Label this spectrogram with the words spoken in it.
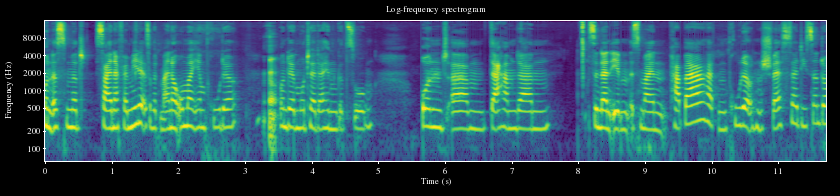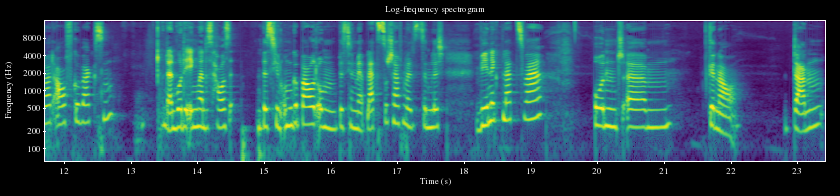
und ist mit seiner Familie, also mit meiner Oma, ihrem Bruder ja. und der Mutter dahin gezogen. Und ähm, da haben dann sind dann eben, ist mein Papa, hat einen Bruder und eine Schwester, die sind dort aufgewachsen. Und dann wurde irgendwann das Haus ein bisschen umgebaut, um ein bisschen mehr Platz zu schaffen, weil es ziemlich wenig Platz war. Und ähm, genau, dann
